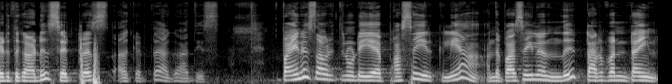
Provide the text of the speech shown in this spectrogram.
எடுத்துக்காடு செட்ரஸ் அதுக்கடுத்து அகாதிஸ் பயணசாவரத்தினுடைய பசை இருக்கு இல்லையா? அந்த பசையிலேருந்து டர்பன்டைன்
